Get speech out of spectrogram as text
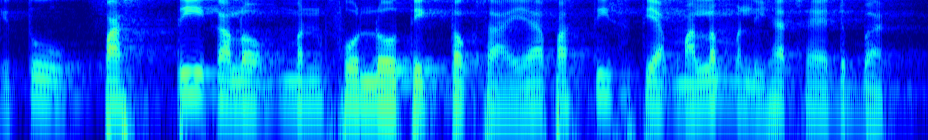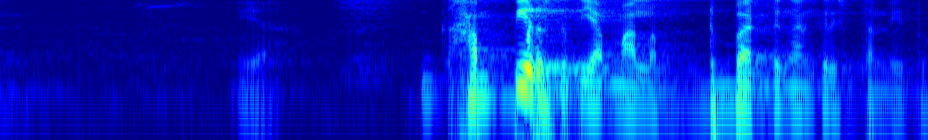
itu pasti kalau menfollow TikTok saya pasti setiap malam melihat saya debat. Ya. Hampir setiap malam debat dengan Kristen itu.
